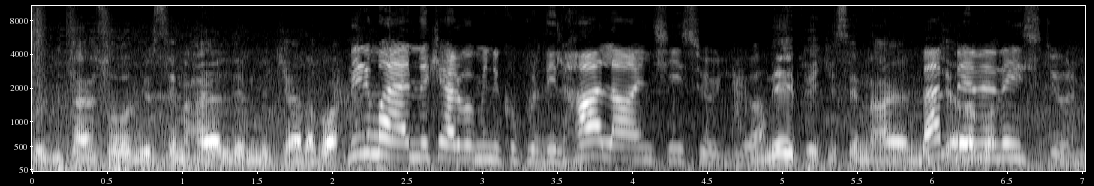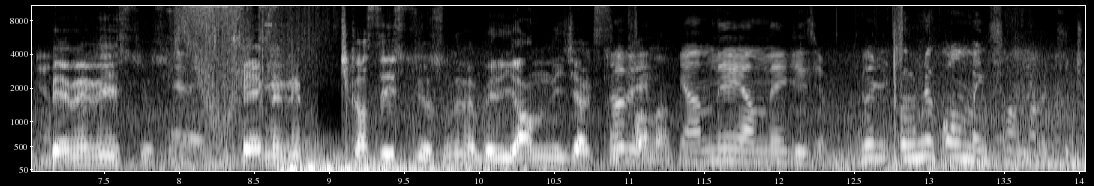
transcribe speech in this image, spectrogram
Cooper bir tanesi olabilir senin hayallerindeki araba. Benim hayalimdeki araba Mini Cooper değil. Hala aynı şeyi söylüyor. Ne peki senin hayalindeki Ben araba? BMW istiyorum canım. BMW istiyorsun. Evet. BMW çıkası istiyorsun değil mi? Böyle yanlayacaksın Tabii falan. yanlaya yanlaya gezeceğim. Böyle örnek olma insanlara kötü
